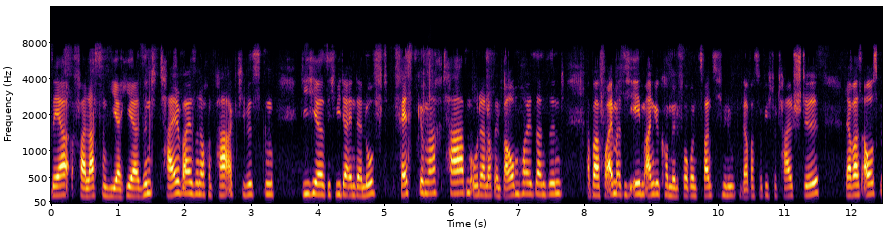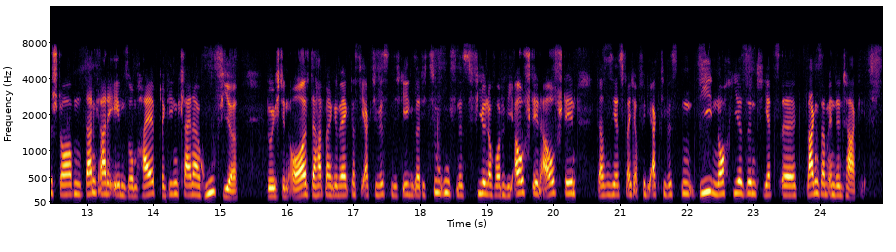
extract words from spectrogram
sehr verlassen hier. Hier sind teilweise noch ein paar Aktivisten, die hier sich wieder in der Luft festgemacht haben oder noch in Baumhäusern sind. Aber vor allem, als ich eben angekommen bin, vor rund 20 Minuten, da war es wirklich total still. Da war es ausgestorben. Dann gerade eben so um halb, da ging ein kleiner Ruf hier durch den Ort. Da hat man gemerkt, dass die Aktivisten sich gegenseitig zurufen. Es fielen noch Worte wie aufstehen, aufstehen, dass es jetzt vielleicht auch für die Aktivisten, die noch hier sind, jetzt äh, langsam in den Tag geht.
